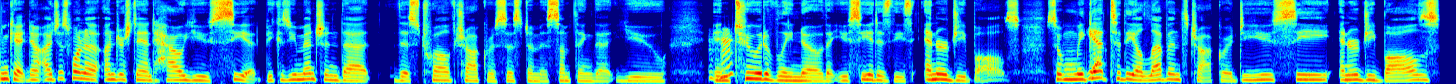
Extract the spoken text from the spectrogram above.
Okay, now I just want to understand how you see it because you mentioned that this 12 chakra system is something that you mm-hmm. intuitively know that you see it as these energy balls. So when we yeah. get to the 11th chakra, do you see energy balls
